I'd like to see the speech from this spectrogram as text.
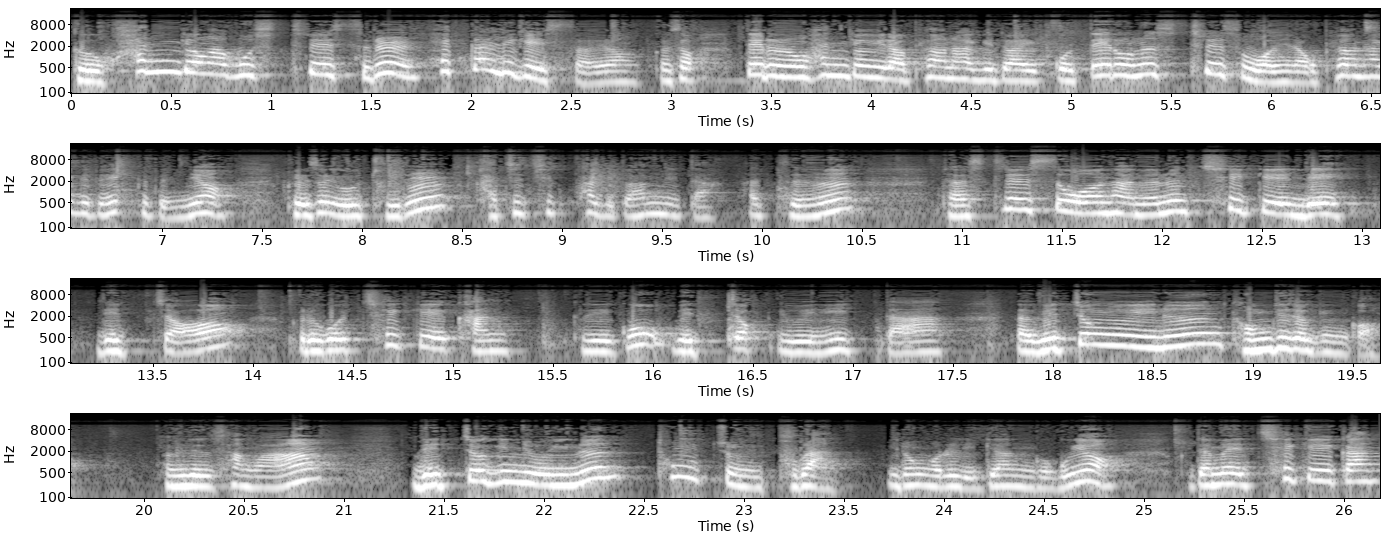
그 환경하고 스트레스를 헷갈리게 했어요. 그래서 때로는 환경이라고 표현하기도 했고, 때로는 스트레스 원이라고 표현하기도 했거든요. 그래서 이 둘을 같이 취급하기도 합니다. 하여튼, 자, 스트레스 원 하면은 체계 내, 내적, 그리고 체계 간, 그리고 외적 요인이 있다. 자, 외적 요인은 경제적인 거, 경제적 상황. 내적인 요인은 통증, 불안 이런 거를 얘기하는 거고요. 그 다음에 체계간,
